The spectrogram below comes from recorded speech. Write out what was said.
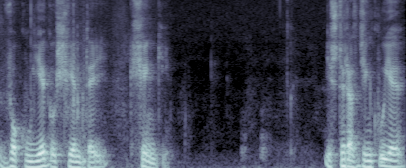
wokół Jego świętej księgi. Jeszcze raz dziękuję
